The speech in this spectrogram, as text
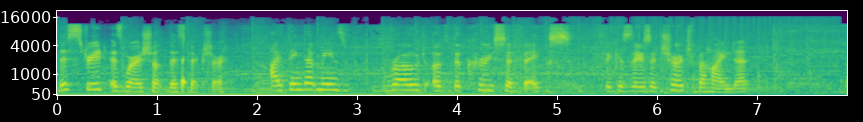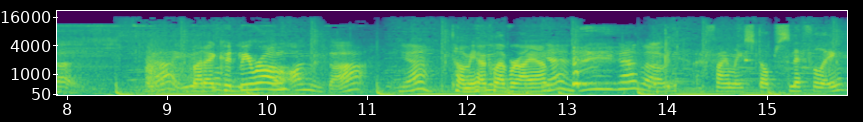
This street is where I shot this picture. I think that means Road of the Crucifix because there's a church behind it. Yeah, But I could be wrong. On with that. Yeah. Tell me how clever I am. Yeah, really clever. Finally stopped sniffling.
